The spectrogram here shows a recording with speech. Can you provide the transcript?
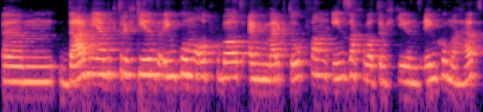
Um, daarmee heb ik terugkerend inkomen opgebouwd en gemerkt ook van, eens dat je wat terugkerend inkomen hebt,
